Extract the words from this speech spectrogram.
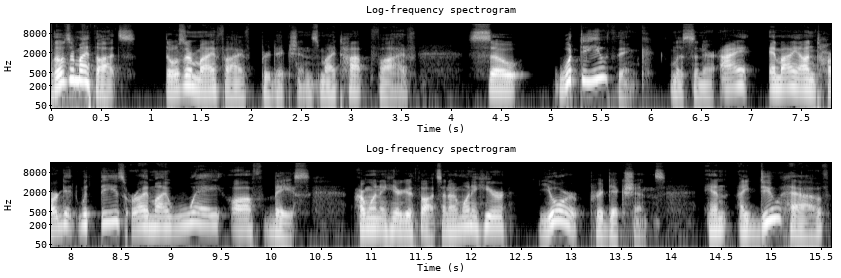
So those are my thoughts. Those are my five predictions, my top five. So what do you think, listener? I am I on target with these or am I way off base? I want to hear your thoughts and I want to hear your predictions. And I do have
